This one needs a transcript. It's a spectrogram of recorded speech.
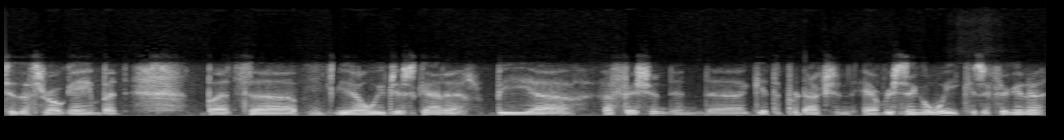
to the throw game. But but uh, you know, we've just got to be uh, efficient and uh, get the production every single week. Because if you're going to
